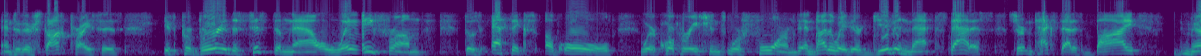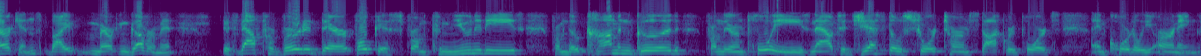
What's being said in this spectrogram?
and to their stock prices. It's perverted the system now away from those ethics of old where corporations were formed. And by the way, they're given that status, certain tax status, by Americans, by American government it's now perverted their focus from communities, from the common good, from their employees, now to just those short term stock reports and quarterly earnings.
